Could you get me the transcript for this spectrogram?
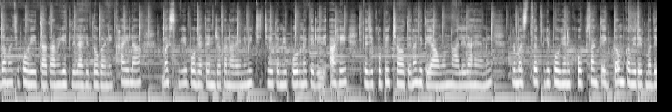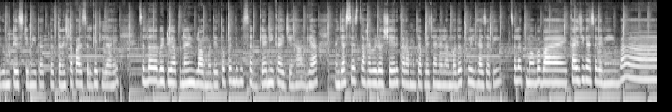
सुदामाचे पोहे येतात. आम्ही घेतलेले आहेत दोघांनी खायला. मस्तपैकी पोह्यात एन्जॉय करणार आहे आणि मी इच्छा इथं मी पूर्ण केलेली आहे. त्याची खूप इच्छा होते ना इथे यावून आलेलं आहे आम्ही. तर मस्तपैकी पोह्याने खूप सांगते एकदम कमी रेटमध्ये एकदम टेस्टी मिळतात. तर तनिषला पार्सल घेतलेलं आहे. चला भेटूया आपण नवीन ब्लॉगमध्ये तोपर्यंत तुम्ही सगळ्यांनी काळजी हा घ्या. आणि जास्तीत जास्त हा व्हिडिओ शेअर करा. म्हणजे आपल्या चॅनलला मदत होईल ह्यासाठी. चला मग बाय काळजी घ्या सगळ्यांनी. बाय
